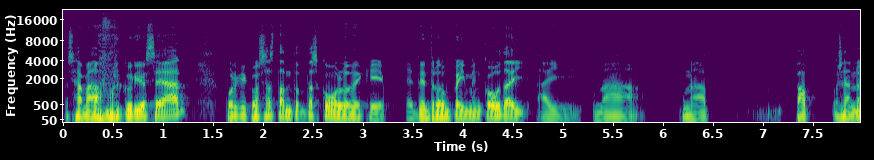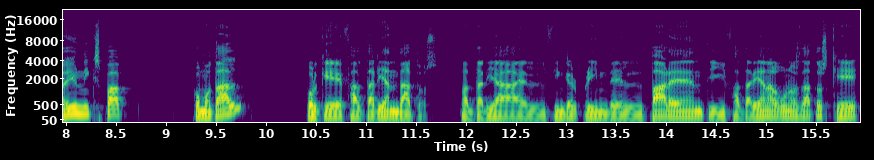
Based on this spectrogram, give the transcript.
o sea, me ha dado por curiosear, porque cosas tan tontas como lo de que eh, dentro de un payment code hay, hay una, una pub, o sea, no hay un XPub como tal, porque faltarían datos. Faltaría el fingerprint del parent y faltarían algunos datos que,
